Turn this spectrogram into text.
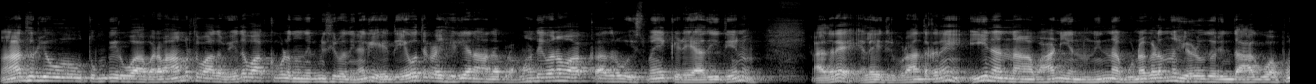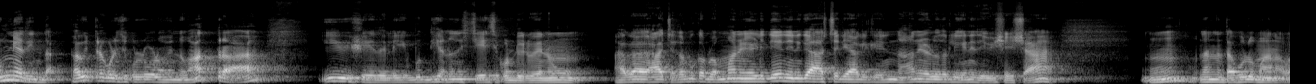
ಮಾಧುರ್ಯವು ತುಂಬಿರುವ ಪರಮಾಮೃತವಾದ ವೇದವಾಕ್ಯಗಳನ್ನು ನಿರ್ಮಿಸಿರುವ ನಿನಗೆ ದೇವತೆಗಳ ಹಿರಿಯನಾದ ಬ್ರಹ್ಮದೇವನ ವಾಕ್ಕಾದರೂ ವಿಸ್ಮಯಕ್ಕಿಡೆಯಾದೀತೇನು? ಆದರೆ ಎಲೆ ತ್ರಿಪುರಾಂತಕನೇ, ಈ ನನ್ನ ವಾಣಿಯನ್ನು ನಿನ್ನ ಗುಣಗಳನ್ನು ಹೇಳುವುದರಿಂದ ಆಗುವ ಪುಣ್ಯದಿಂದ ಪವಿತ್ರಗೊಳಿಸಿಕೊಳ್ಳೋಣವೆಂದು ಮಾತ್ರ ಈ ವಿಷಯದಲ್ಲಿ ಬುದ್ಧಿಯನ್ನು ನಿಶ್ಚಯಿಸಿಕೊಂಡಿರುವೆನು. ಆಗ ಆ ಚತುರ್ಮುಖ ಬ್ರಹ್ಮನ ಹೇಳಿದ್ದೇ ನಿನಗೆ ಆಶ್ಚರ್ಯ ಆಗಲಿಕ್ಕೆ. ನಾನು ಹೇಳೋದ್ರಲ್ಲಿ ಏನಿದೆ ವಿಶೇಷ? ನನ್ನ ಹುಲು ಮಾನವ.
